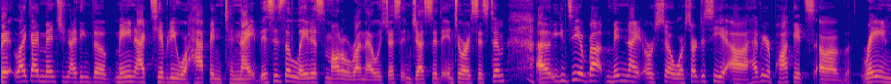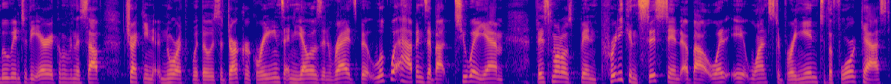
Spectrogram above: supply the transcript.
But like I mentioned, I think the main activity will happen tonight. This is the latest model run that that was just ingested into our system. Uh, you can see about midnight or so, we'll start to see uh, heavier pockets of rain move into the area coming from the south, trekking north with those darker greens and yellows and reds. But look what happens about 2 a.m. This model's been pretty consistent about what it wants to bring into the forecast.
